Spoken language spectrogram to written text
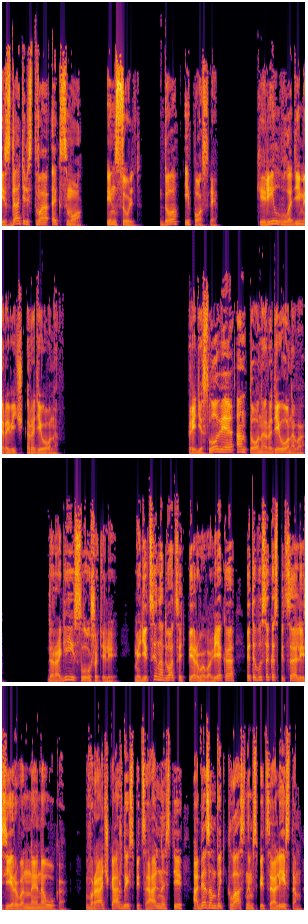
Издательство «Эксмо». Инсульт. До и после. Кирилл Владимирович Родионов. Предисловие Антона Родионова. Дорогие слушатели, медицина 21 века – это высокоспециализированная наука. Врач каждой специальности обязан быть классным специалистом,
